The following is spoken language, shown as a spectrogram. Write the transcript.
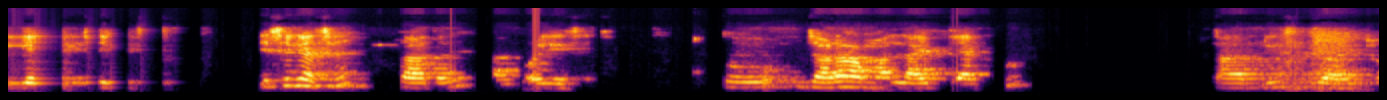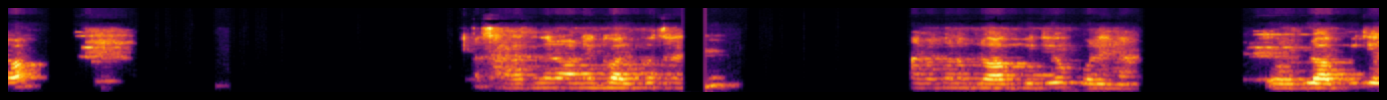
ইলেকট্রিক এসে গেছে, তাড়াতাড়ি, তারপরে এসেছে। তো যারা আমার লাইভ দেখো তারা প্লিজ হোক সারাদিনের অনেক গল্প থাকে। আমি কোনো ব্লগ ভিডিও করি না। তো ব্লগ ভিডিও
